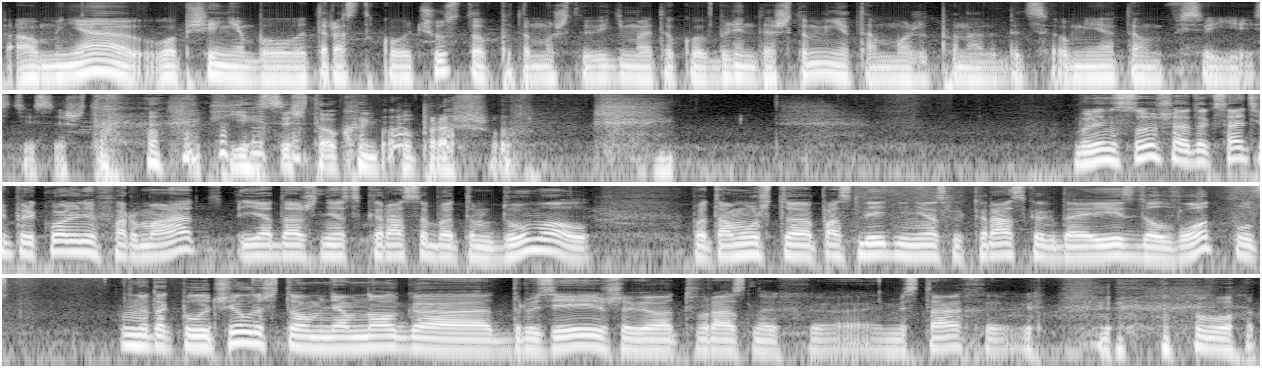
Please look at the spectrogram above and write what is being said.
а у меня вообще не было в этот раз такого чувства, потому что, видимо, я такой, блин, да что мне там может понадобиться? У меня там все есть, если что. Если что, кого-нибудь попрошу. Блин, слушай, это, кстати, прикольный формат. Я даже несколько раз об этом думал, потому что последние несколько раз, когда я ездил в отпуск, ну, так получилось, что у меня много друзей живет в разных э, местах. вот.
